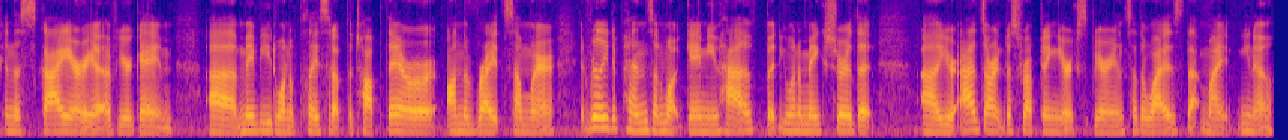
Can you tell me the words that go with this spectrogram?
in the sky area of your game, uh, maybe you'd want to place it up the top there or on the right somewhere. It really depends on what game you have, but you want to make sure that uh, your ads aren't disrupting your experience. Otherwise, that might, you know,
